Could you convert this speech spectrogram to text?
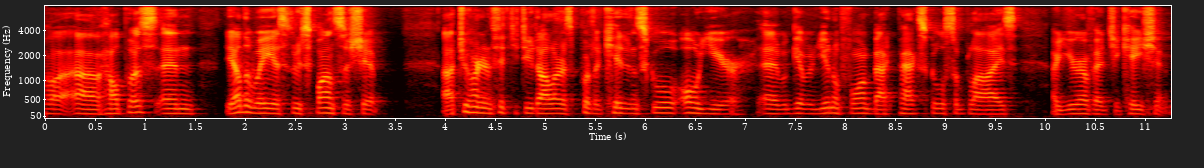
uh, help us, and the other way is through sponsorship. Uh, $252 put a kid in school all year, and we give a uniform, backpack, school supplies, a year of education.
